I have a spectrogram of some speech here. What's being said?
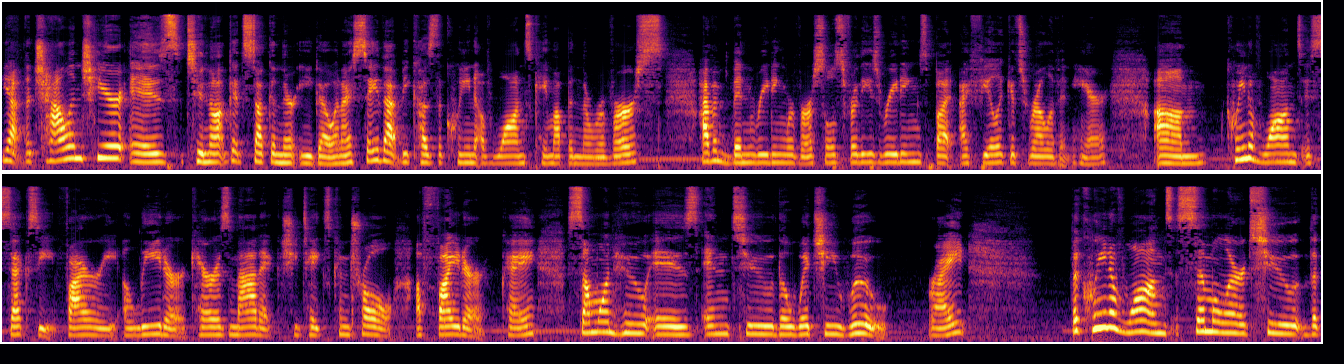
Yeah, the challenge here is to not get stuck in their ego. And I say that because the Queen of Wands came up in the reverse. haven't been reading reversals for these readings, but I feel like it's relevant here. Um, Queen of Wands is sexy, fiery, a leader, charismatic. She takes control, a fighter, okay? Someone who is into the witchy woo, right? The Queen of Wands, similar to the,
